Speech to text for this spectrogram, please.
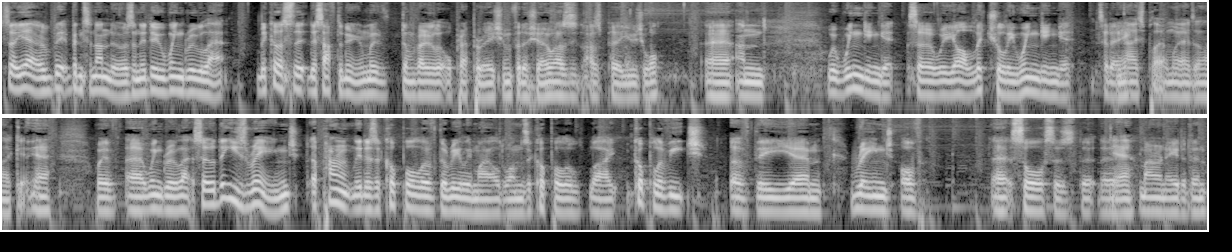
so yeah, I've been to Nando's and they do wing roulette because th- this afternoon we've done very little preparation for the show as as per usual, uh, and we're winging it. So we are literally winging it today. Nice play on words. I like it. Yeah, with uh, wing roulette. So these range. Apparently, there's a couple of the really mild ones, a couple like a couple of each of the um, range of uh, sauces that they're Yeah. marinated in.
